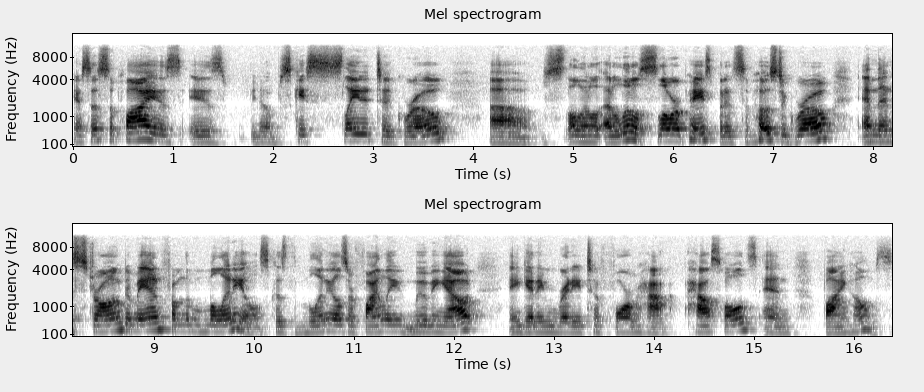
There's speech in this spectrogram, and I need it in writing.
Yeah, so supply is is you know slated to grow uh, a little at a little slower pace, but it's supposed to grow, and then strong demand from the millennials because the millennials are finally moving out and getting ready to form ha- households and buying homes.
